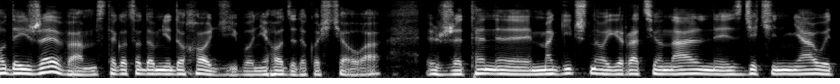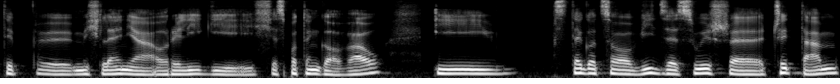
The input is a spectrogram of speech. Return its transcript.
E, podejrzewam z tego, co do mnie dochodzi, bo nie chodzę do kościoła, że ten e, magiczno-irracjonalny, zdziecinniały typ e, myślenia o religii się spotęgował i z tego, co widzę, słyszę, czytam,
